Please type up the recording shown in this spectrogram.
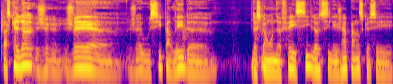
parce que là, je, vais, euh, je vais aussi parler de, de ce qu'on a fait ici. Là, si les gens pensent que c'est,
